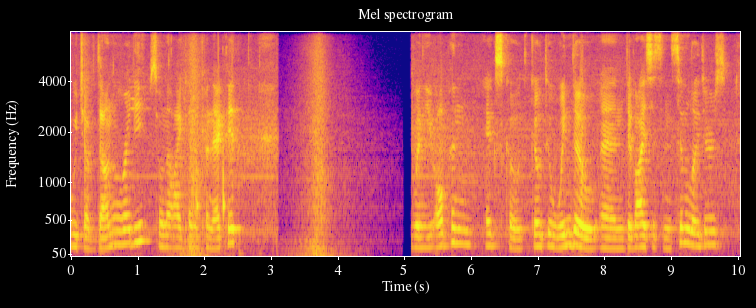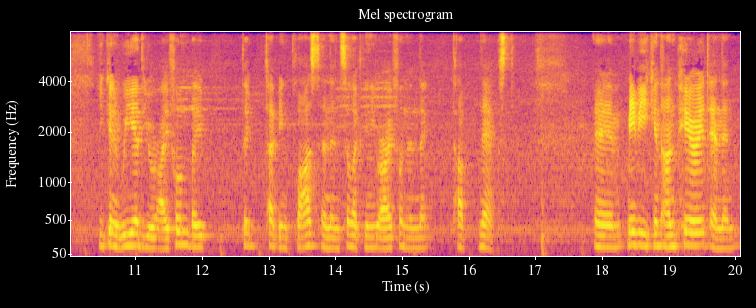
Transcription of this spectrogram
which I've done already so now I can connect it. When you open Xcode go to window and devices and simulators you can re-add your iPhone by typing plus and then selecting your iPhone and then tap next. And maybe you can unpair it and then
